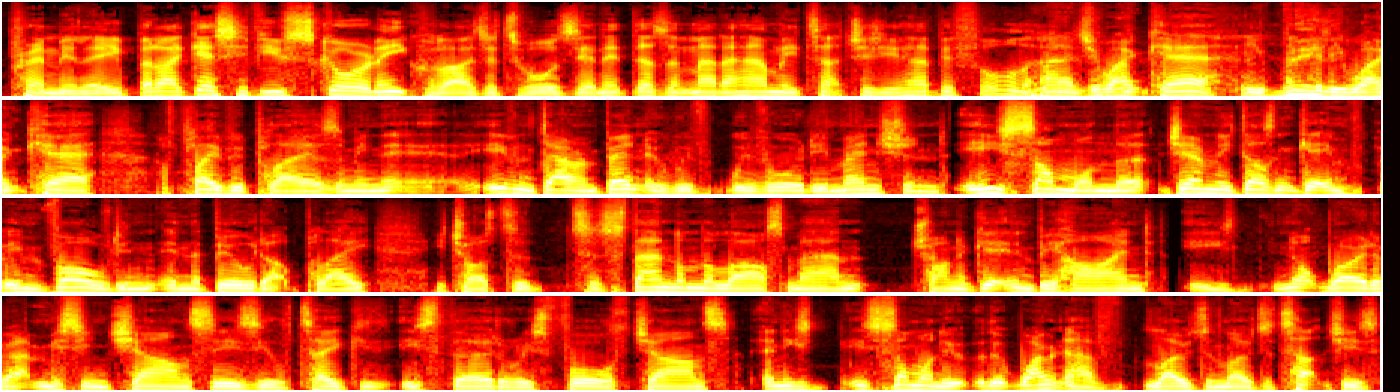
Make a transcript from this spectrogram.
Premier League. But I guess if you score an equaliser towards the end, it doesn't matter how many touches you had before that. Manager won't care. He really won't care. I've played with players. I mean, even Darren Bent, who we've, we've already mentioned, he's someone that generally doesn't get involved in, in the build up play. He tries to, to stand on the last man, trying to get in behind. He's not worried about missing chances. He'll take his third or his fourth chance. And he's, he's someone who, that won't have loads and loads of touches.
